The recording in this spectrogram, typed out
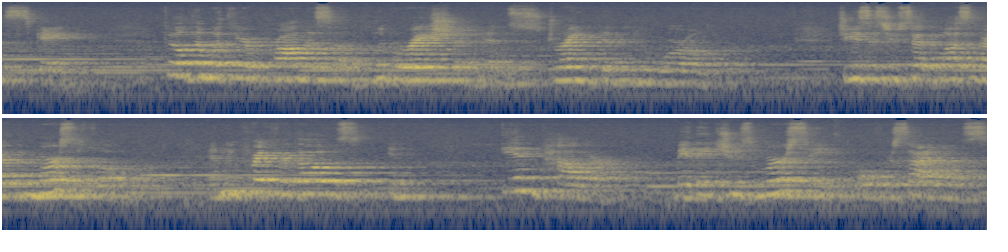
escape. Fill them with your promise of liberation and strength in a new world. Jesus, you said, Blessed are the merciful. And we pray for those in, in power. May they choose mercy over silence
